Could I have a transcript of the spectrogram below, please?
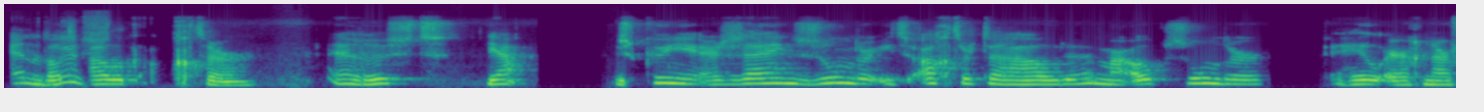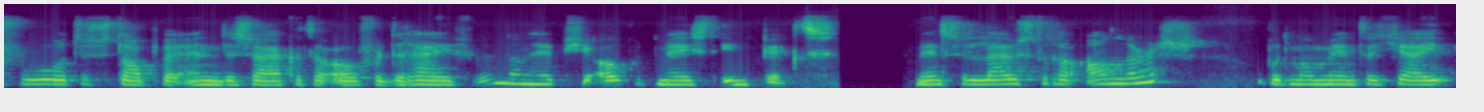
En Wat rust. hou ik achter? En rust, ja. Dus kun je er zijn zonder iets achter te houden, maar ook zonder heel erg naar voren te stappen en de zaken te overdrijven, dan heb je ook het meest impact. Mensen luisteren anders op het moment dat jij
